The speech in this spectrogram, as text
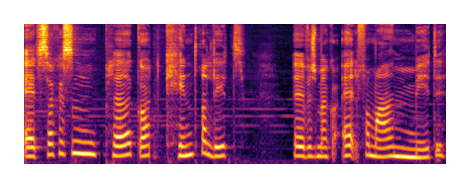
at så kan sådan en plade godt kendre lidt, øh, hvis man går alt for meget med det.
